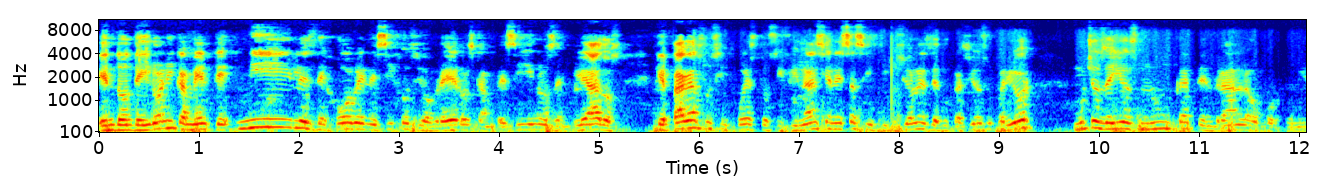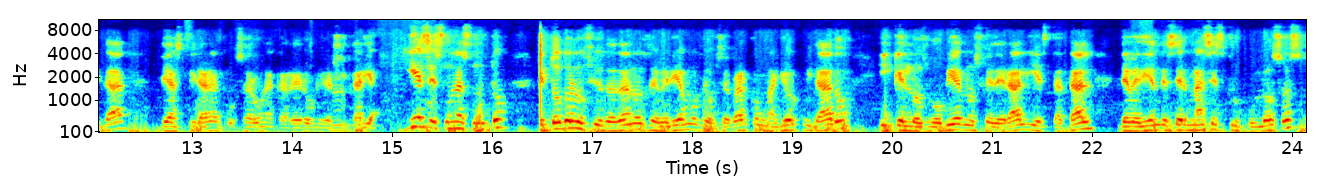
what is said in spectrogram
en donde irónicamente miles de jóvenes hijos de obreros, campesinos, empleados que pagan sus impuestos y financian esas instituciones de educación superior muchos de ellos nunca tendrán la oportunidad de aspirar a cursar una carrera universitaria. Y ese es un asunto que todos los ciudadanos deberíamos de observar con mayor cuidado y que los gobiernos federal y estatal deberían de ser más escrupulosos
